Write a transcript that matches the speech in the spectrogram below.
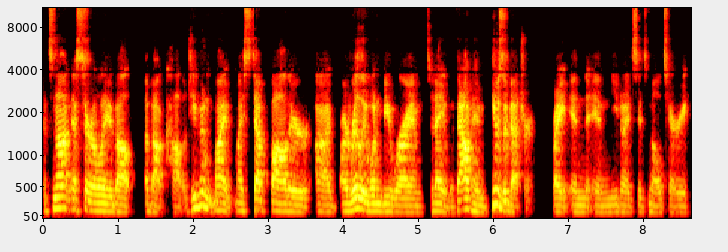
It's not necessarily about about college. Even my my stepfather uh, i really wouldn't be where i am today without him. He was a veteran right in in the united states military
